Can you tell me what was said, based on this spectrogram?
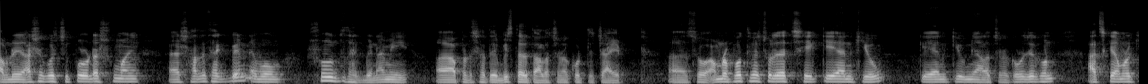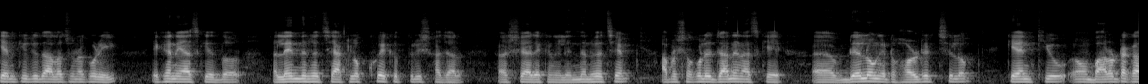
আপনি আশা করছি পুরোটা সময় সাথে থাকবেন এবং শুনতে থাকবেন। আমি আপনাদের সাথে বিস্তারিত আলোচনা করতে চাই। সো আমরা প্রথমে চলে যাচ্ছি K and Q. K and Q নিয়ে আলোচনা করব। যখন আজকে আমরা কে অ্যান্ড কিউ যদি আলোচনা করি, এখানে আজকে লেনদেন হয়েছে এক লক্ষ একত্রিশ হাজার শেয়ার এখানে লেনদেন হয়েছে। আপনারা সকলে জানেন আজকে ডেলং এটা হল্টেড ছিল, কে অ্যান্ড কিউ, এবং বারো টাকা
